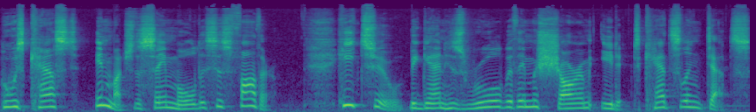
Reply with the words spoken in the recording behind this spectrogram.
who was cast in much the same mold as his father. He too began his rule with a Mesharim edict canceling debts,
